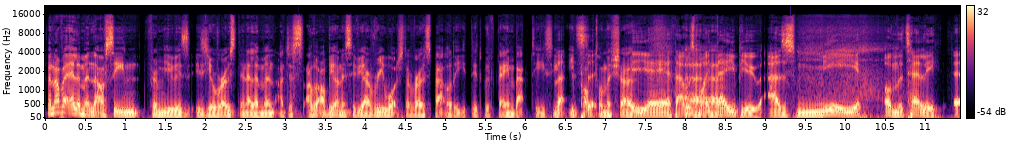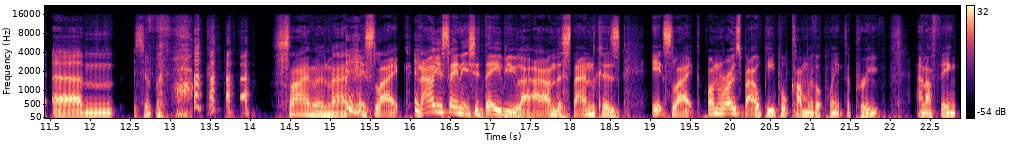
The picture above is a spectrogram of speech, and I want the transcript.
Another element that I've seen from you is is your roasting element. I just I'll, I'll be honest with you. I rewatched the roast battle that you did with Dane Baptiste. He That's popped on the show. Yeah, that was my Uh, debut as me on the telly. Um, so, Simon, man, it's like now you're saying it's your debut. Like I understand because it's like on roast battle, people come with a point to prove, and I think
